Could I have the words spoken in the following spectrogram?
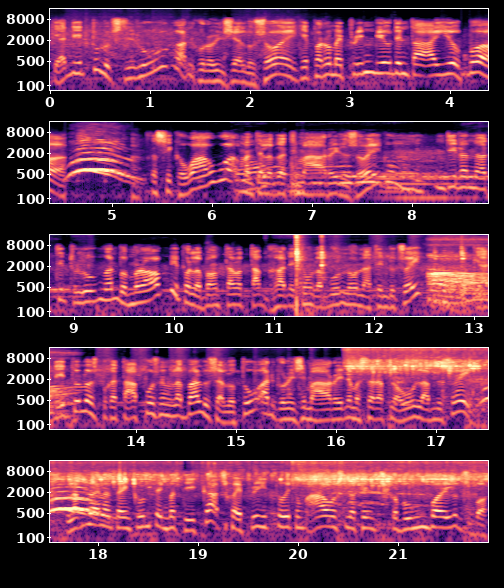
Kaya dito, Lods, nilungan ko rin siya, Lods. Ay, kaya para may preview din tayo ba? Kasi kawawa man talaga si Mari, Lods. Ay, kung hindi na natin tulungan ba? Marami pala bang tataghan itong labuno natin, Lods. Ay, kaya dito, Lods, pagkatapos ng labalo sa lutuan ko rin si Mari na masarap na ulam, Lods. Ay, lagay lang tayong kunting matika at saka prito itong aos natin sa kabumbay, Lods ba?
